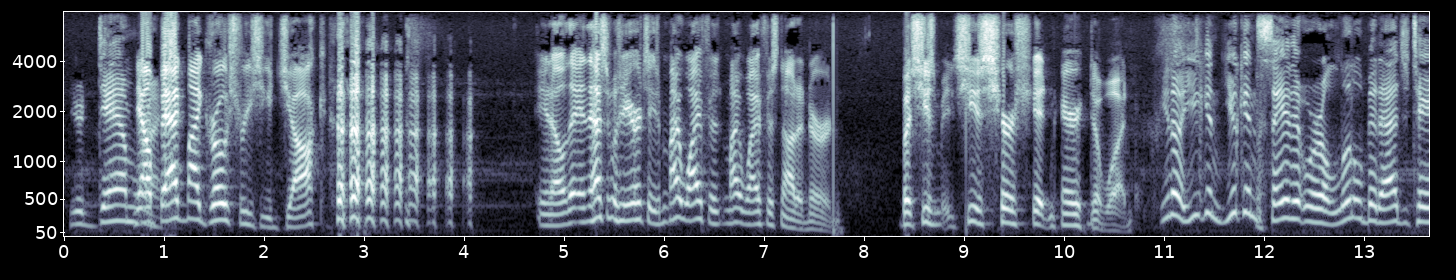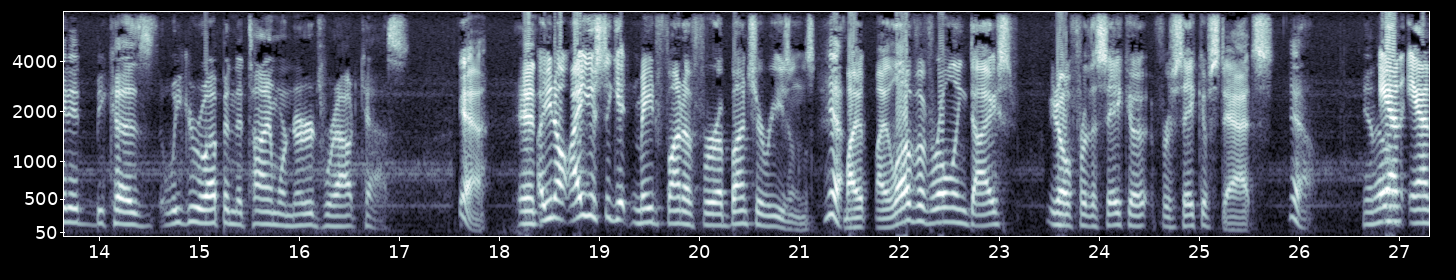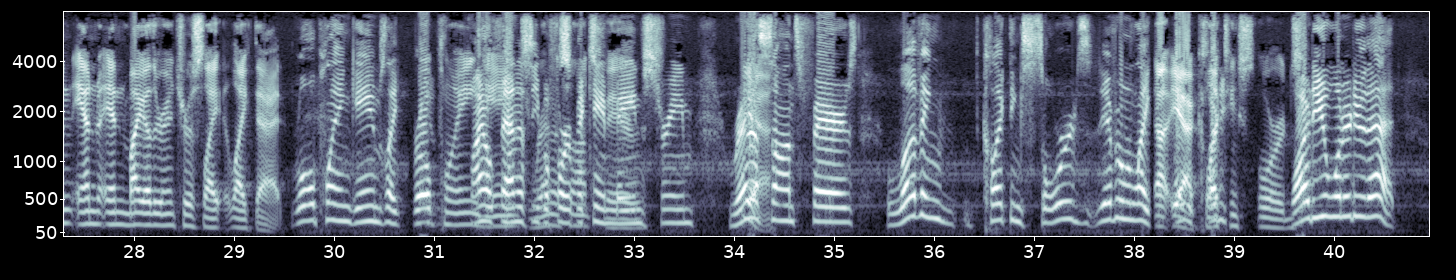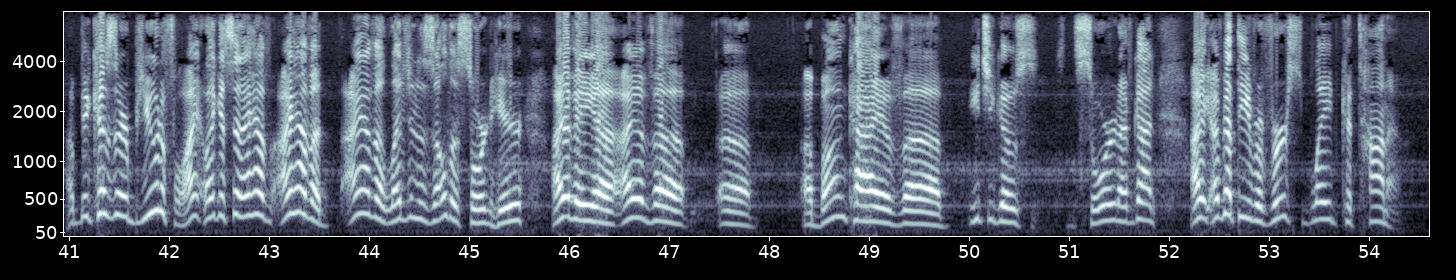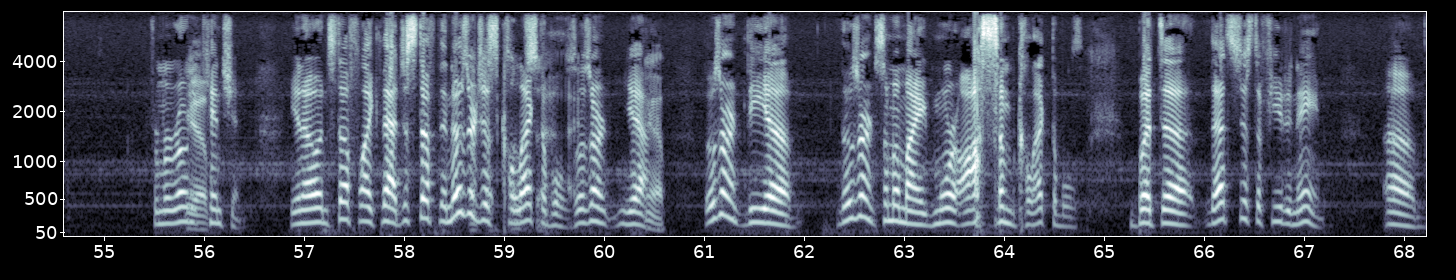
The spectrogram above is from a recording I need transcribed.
You're damn Now right. bag my groceries, you jock. you know, and that's what irritates. My wife is my wife is not a nerd, but she's she's sure shit married to one. You know, you can you can say that we're a little bit agitated because we grew up in the time where nerds were outcasts. Yeah. And Uh, you know, I used to get made fun of for a bunch of reasons. Yeah. My my love of rolling dice, you know, for the sake of for sake of stats, yeah, you know, and and and and my other interests like like that. role playing games like Role playing Final games, Fantasy before it became fairs. mainstream, Renaissance fairs, loving collecting swords. Everyone like Uh, yeah, collecting swords. Why do you want to do that? Because they're beautiful. I like I said, I have I have a I have a Legend of Zelda sword here. I have a uh, I have a uh, a Bankai of uh, Ichigo's sword. I've got I, I've got the reverse blade katana from Rurouni Yep. Kenshin. You know, and stuff like that. Just stuff. And those are just collectibles. Those aren't. Yeah, Yep. those aren't the. Uh, those aren't some of my more awesome collectibles, but uh, that's just a few to name. Um,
